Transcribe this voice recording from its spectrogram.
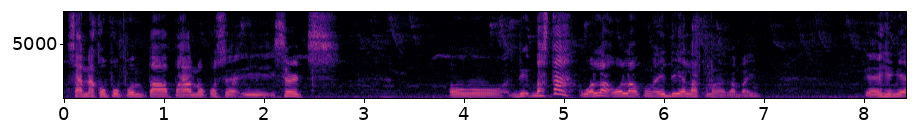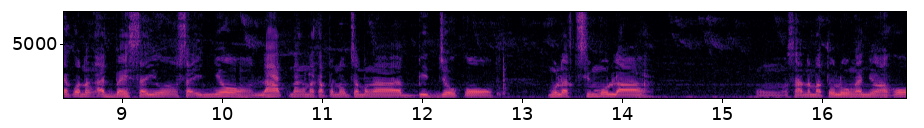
saan ako pupunta, paano ko siya i-search. O, di, basta, wala, wala akong idea lahat mga kabay. Kaya hingi ako ng advice sa iyo, sa inyo, lahat ng nakapanood sa mga video ko mula't simula kung sana matulungan nyo ako.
